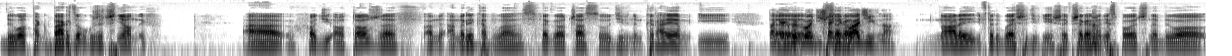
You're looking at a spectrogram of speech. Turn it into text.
było tak bardzo ugrzecznionych. A chodzi o to, że Ameryka była swego czasu dziwnym krajem i Tak jakby E, była dzisiaj, nie była dziwna. No ale wtedy była jeszcze dziwniejsza i przerażenie społeczne było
